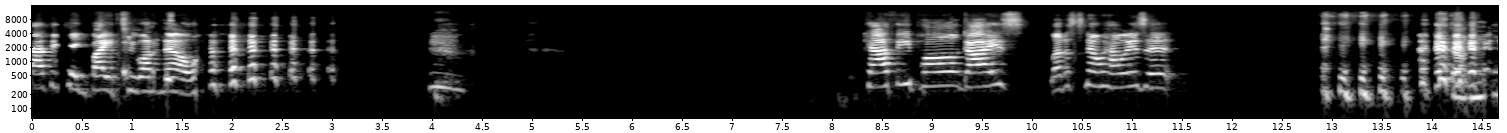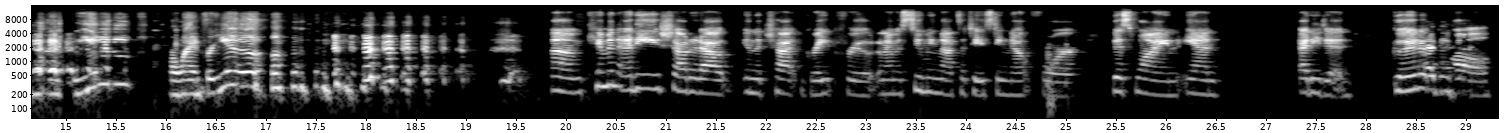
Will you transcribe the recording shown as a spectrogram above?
Kathy take bites. We want to know. Kathy, Paul, guys, let us know how is it? Some wine for you, more wine for you. Um, Kim and Eddie shouted out in the chat grapefruit, and I'm assuming that's a tasting note for this wine. And Eddie did good Eddie. call.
